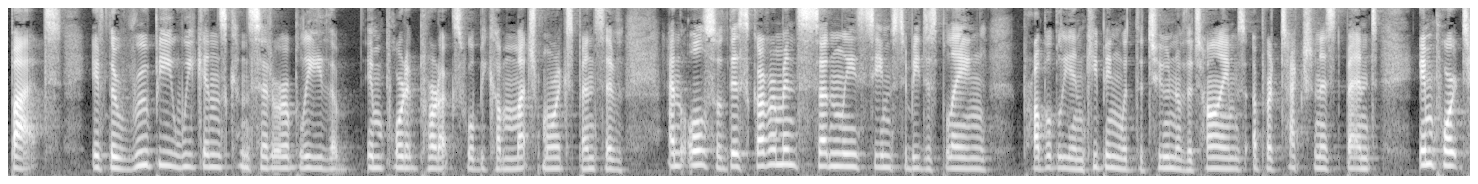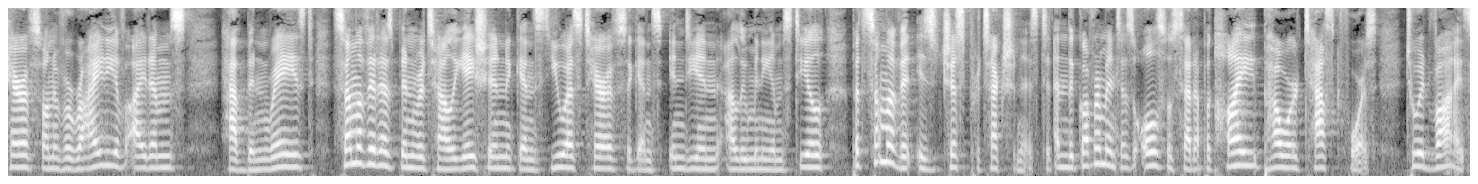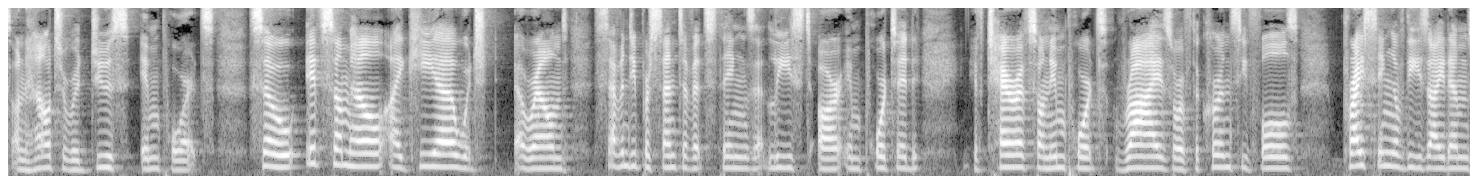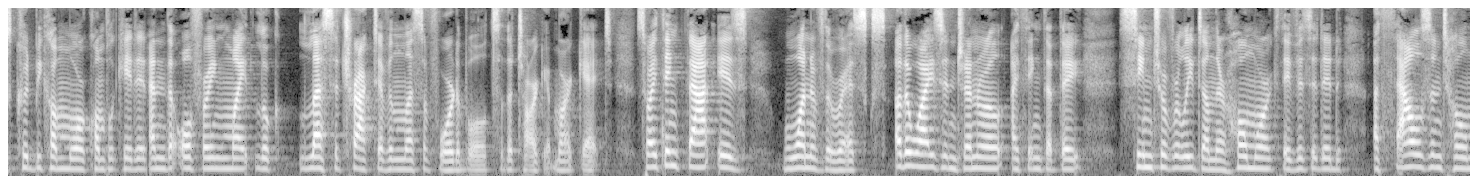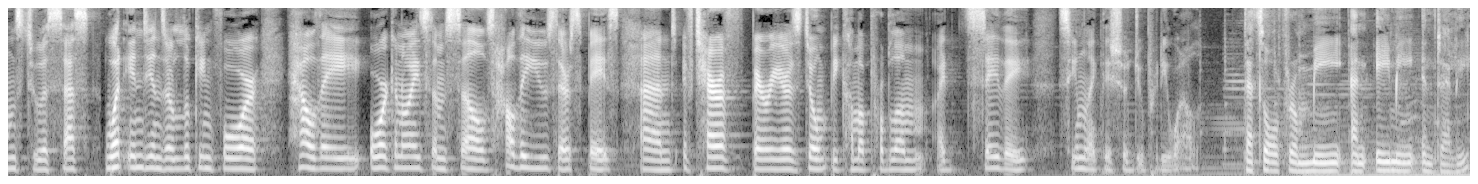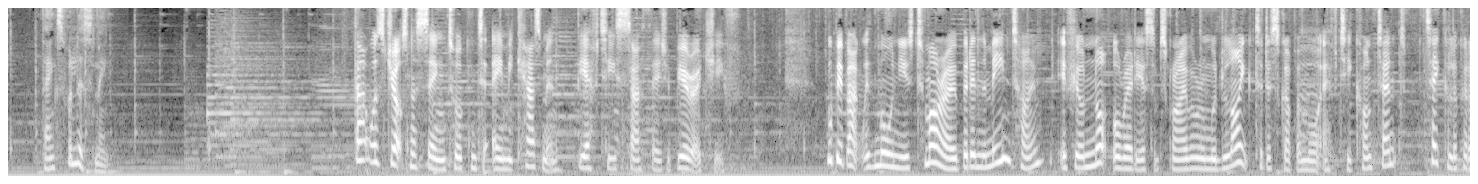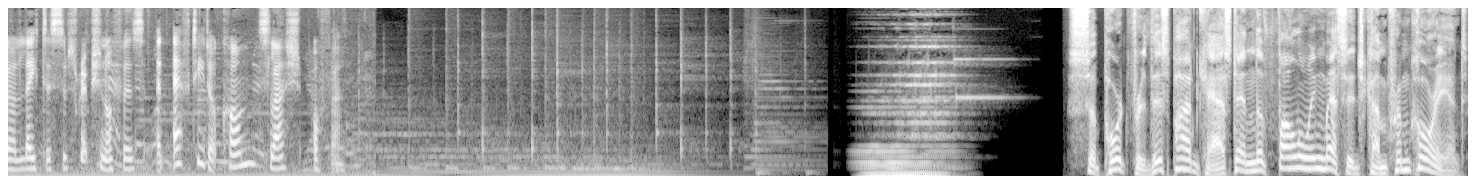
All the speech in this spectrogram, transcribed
But if the rupee weakens considerably, the imported products will become much more expensive. And also, this government suddenly seems to be displaying, probably in keeping with the tune of the times, a protectionist bent. Import tariffs on a variety of items have been raised. Some of it has been retaliation against US tariffs against Indian aluminium steel, but some of it is just protectionist. And the government has also set up a high power task force to advise on how to reduce imports. So if somehow IKEA, which around 70% of its things at least are imported, if tariffs on imports rise or if the currency falls, pricing of these items could become more complicated and the offering might look less attractive and less affordable to the target market. So I think that is one of the risks. Otherwise, in general, I think that they seem to have really done their homework. They visited a thousand homes to assess what Indians are looking for, how they organize themselves, how they use their space. And if tariff barriers don't become a problem, I'd say they seem like they should do pretty well. That's all from me and Amy in Delhi. Thanks for listening. That was Jyotsna Singh talking to Amy Kazmin, the FT's South Asia Bureau Chief. We'll be back with more news tomorrow, but in the meantime, if you're not already a subscriber and would like to discover more FT content, take a look at our latest subscription offers at ft.com/offer. Support for this podcast and the following message come from Corient.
